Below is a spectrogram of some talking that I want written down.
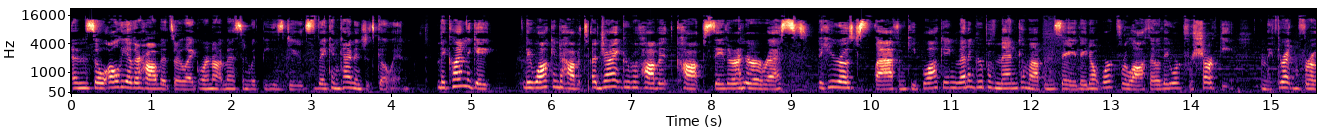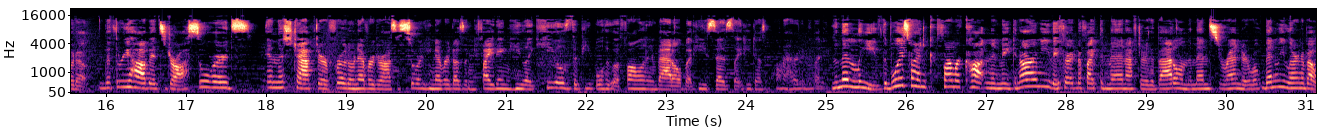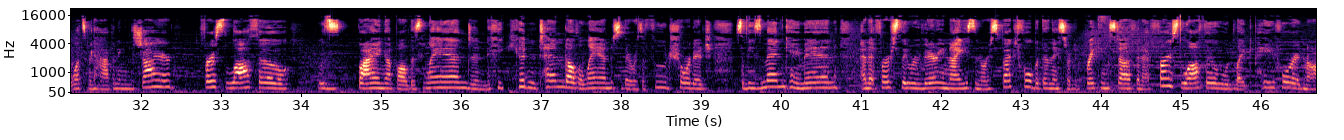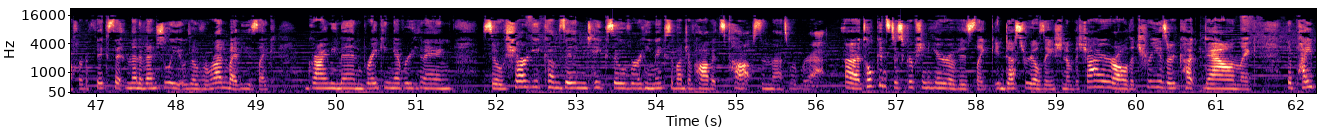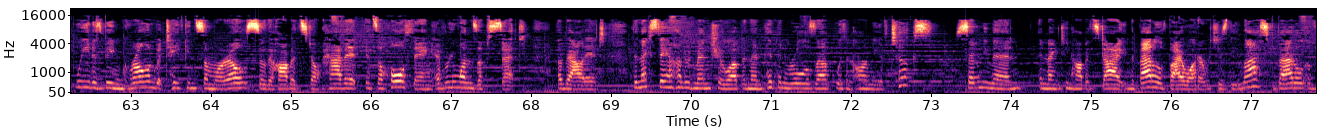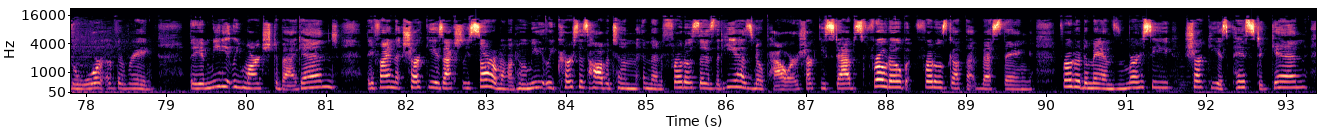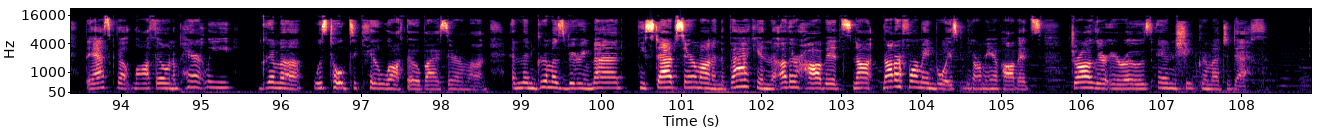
and so all the other hobbits are like, we're not messing with these dudes. They can kind of just go in. They climb the gate. They walk into Hobbit. A giant group of Hobbit cops say they're under arrest. The heroes just laugh and keep walking. Then a group of men come up and say they don't work for Lotho, they work for Sharky, and they threaten Frodo. The three hobbits draw swords in this chapter, Frodo never draws a sword. He never does any fighting. He like heals the people who have fallen in battle, but he says that he doesn't want to hurt anybody. The men leave. The boys find Farmer Cotton and make an army. They threaten to fight the men after the battle and the men surrender. Well, then we learn about what's been happening in the Shire. First, Lotho was buying up all this land and he couldn't tend all the land so there was a food shortage so these men came in and at first they were very nice and respectful but then they started breaking stuff and at first Lotho would like pay for it and offer to fix it and then eventually it was overrun by these like grimy men breaking everything so Sharky comes in, takes over, he makes a bunch of hobbits cops, and that's where we're at. Uh, Tolkien's description here of his like industrialization of the Shire, all the trees are cut down, like the pipeweed is being grown but taken somewhere else so the hobbits don't have it. It's a whole thing. Everyone's upset about it. The next day 100 men show up and then Pippin rolls up with an army of Tooks. 70 men and 19 hobbits die in the Battle of Bywater, which is the last battle of the War of the Ring. They immediately march to Bag End. They find that Sharky is actually Saruman, who immediately curses Hobbiton, and then Frodo says that he has no power. Sharky stabs Frodo, but Frodo's got that vest thing. Frodo demands mercy. Sharky is pissed again. They ask about Lotho, and apparently Grima was told to kill Lotho by Saruman. And then Grima's very mad. He stabs Saruman in the back, and the other hobbits, not, not our four main boys, but the army of hobbits, draw their arrows and shoot Grima to death.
